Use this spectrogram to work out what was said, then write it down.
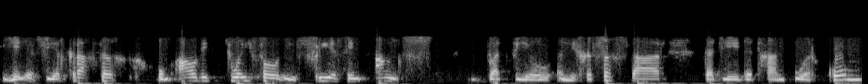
Jy is veerkragtig om al die twyfel en vrees en angs wat vir jou in die gesig staar dat jy dit gaan oorkom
